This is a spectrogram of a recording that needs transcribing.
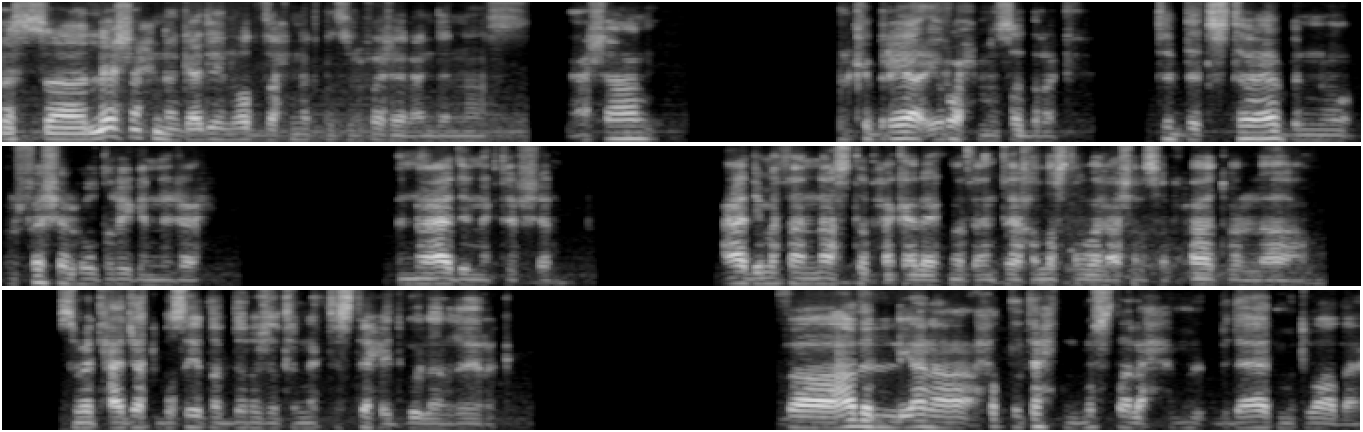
بس آه، ليش إحنا قاعدين نوضح نقطة الفشل عند الناس؟ عشان الكبرياء يروح من صدرك. تبدأ تستوعب إنه الفشل هو طريق النجاح. إنه عادي إنك تفشل. عادي مثلا ناس تضحك عليك مثلا أنت خلصت أول عشر صفحات ولا سويت حاجات بسيطة بدرجة إنك تستحي تقولها لغيرك فهذا اللي أنا أحطه تحت مصطلح بدايات متواضعة.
